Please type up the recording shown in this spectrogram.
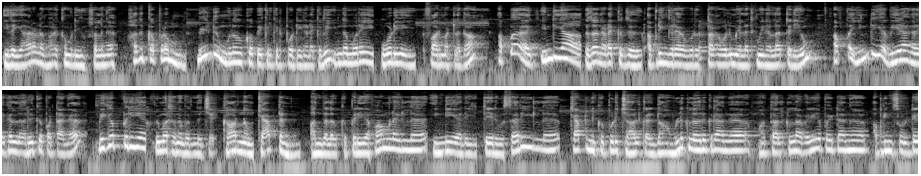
இதை யாரால மறக்க முடியும் சொல்லுங்க. அதுக்கப்புறம் மீண்டும் உலக கோப்பை கிரிக்கெட் போட்டி நடக்குது. இந்த முறை ஓடிஐ ஃபார்மேட்ல தான். அப்ப இந்தியா இதான் நடக்குது அப்படிங்கிற ஒரு தகவலும் எல்லாத்துக்குமே நல்லா தெரியும். அப்ப இந்திய வீராங்கனைகள் அறிவிக்கப்பட்டாங்க. மிகப்பெரிய விமர்சனம் இருந்துச்சு. காரணம் கேப்டன் அந்த அளவுக்கு பெரிய ஃபார்ம்ல இல்ல. இந்திய அணி தேர்வு சரியில்லை. கேப்டனுக்கு பிடிச்ச ஆட்கள் தான் உள்ளுக்குள்ள இருக்கிறாங்க. மற்ற ஆட்கள்லாம் வெளியே போயிட்டாங்க அப்படின்னு சொல்லிட்டு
